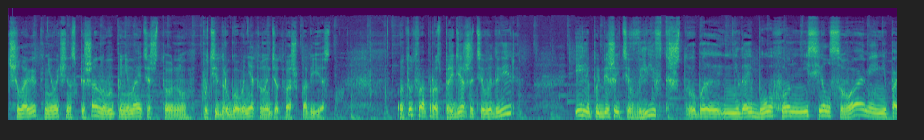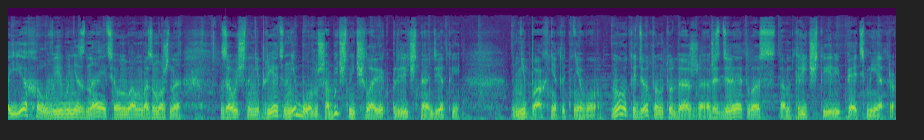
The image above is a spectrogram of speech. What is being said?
человек не очень спеша, но вы понимаете, что ну, пути другого нет, он идет в ваш подъезд. Вот тут вопрос, придержите вы дверь или побежите в лифт, чтобы, не дай бог, он не сел с вами, не поехал, вы его не знаете, он вам, возможно, заочно неприятен. Не бомж, обычный человек, прилично одетый, не пахнет от него. Ну, вот идет он туда же, разделяет вас там 3, 4, 5 метров.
